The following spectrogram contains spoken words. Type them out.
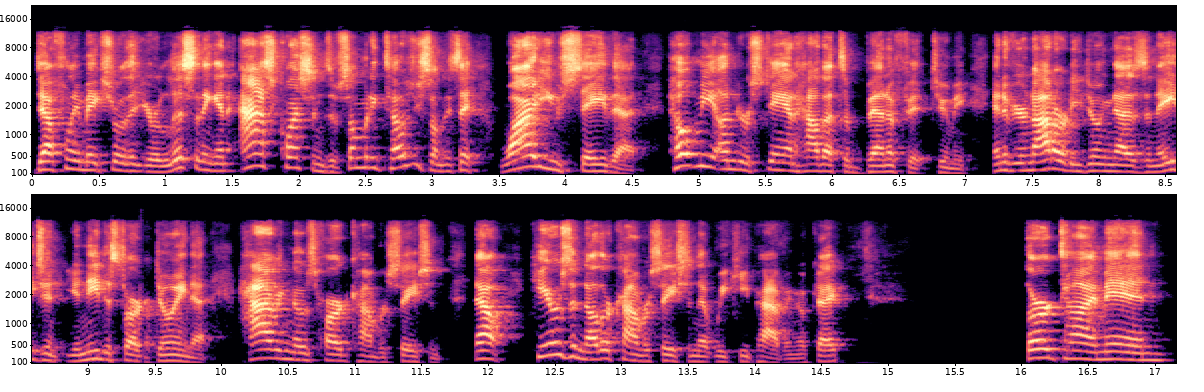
definitely make sure that you're listening and ask questions. If somebody tells you something, say, why do you say that? Help me understand how that's a benefit to me. And if you're not already doing that as an agent, you need to start doing that, having those hard conversations. Now, here's another conversation that we keep having, okay? Third time in,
